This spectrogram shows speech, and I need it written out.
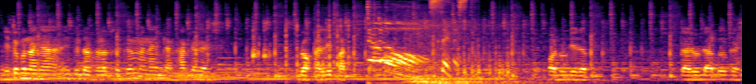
Itu gunanya itu develop City menaikkan harga guys. Dua kali lipat. Double. Waduh dia dapat. Baru double guys.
